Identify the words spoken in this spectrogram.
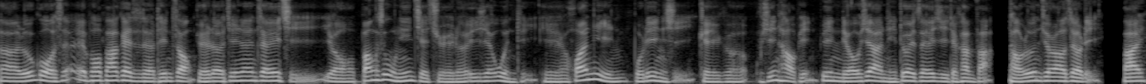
那如果是 Apple Podcast 的听众，觉得今天这一集有帮助你解决了一些问题，也欢迎不吝惜给个五星好评，并留下你对这一集的看法。讨论就到这里，拜。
